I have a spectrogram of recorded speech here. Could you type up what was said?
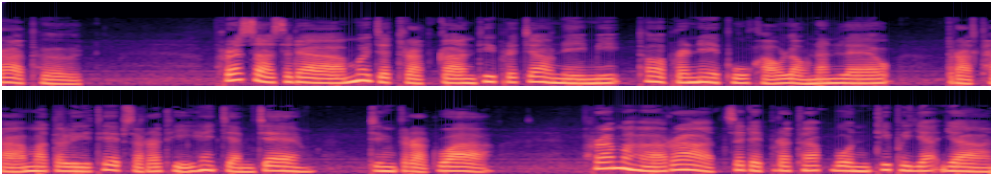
ราชเถิด พระศาสดาเมื่อจะตรัสการที่พระเจ้าเนมิทอดพระเนตรภูเขาเหล่านั้นแล้ว ตรัสถามมาตลีเทพสารถีให้แจ่มแจ้ง จึงตรัสว่า พระมหาราชเสด็จประทับบนทิพยยาน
